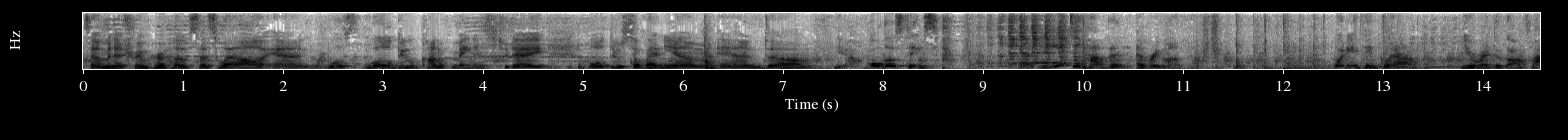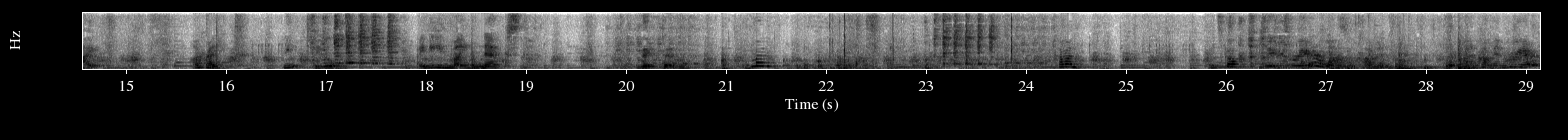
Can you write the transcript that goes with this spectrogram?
so I'm gonna trim her hooves as well, and we'll we'll do kind of maintenance today. We'll do selenium and um, yeah, all those things that need to happen every month. What do you think, Clara? You ready to go outside? All right, me too. I need my next victim. Come on. Come on. Let's go. Maybe Briere wants to come in. Want to come in, Briere?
